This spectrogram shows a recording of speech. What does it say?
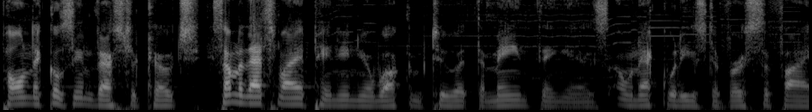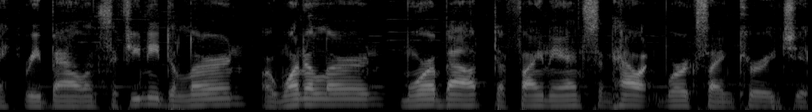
Paul Nichols, the investor coach. Some of that's my opinion. You're welcome to it. The main thing is own equities, diversify, rebalance. If you need to learn or want to learn more about the finance and how it works, I encourage you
